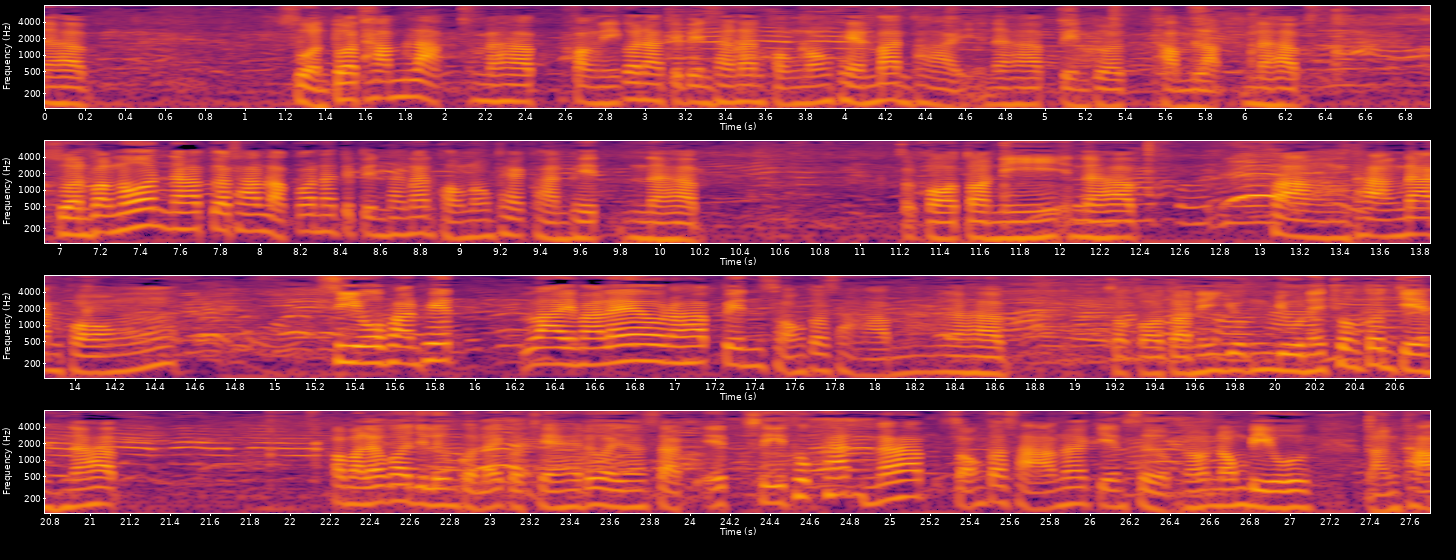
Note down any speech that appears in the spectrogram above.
นะครับ ส่วนตัวทำหลักนะครับ ฝั่งนี้ก็น่าจะเป็นทางด้านของน้องแทนบ้านไผ่นะครับ เป็นตัวทำหลักนะครับ ส่วนฝั่งโน้นนะครับ ตัวทำหลักก็น่าจะเป็นทางด้านของน้องแพ็คพานเพชรนะครับ สกอร์ตอนนี้นะครับ ฝั่งทางด้านของซีโอพานเพชรไล่มาแล้วนะครับ เป็น 2 ต่อ3นะครับ สกอร์ตอนนี้ยังอยู่ในช่วงต้นเกมนะครับ เข้ามาแล้วก็อย่าลืมกดไลค์กดแชร์ให้ด้วยนะสับ FC ทุกท่านนะครับ2ต่อ3นะเกมเสิร์ฟน้องบิว หลังเท้า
